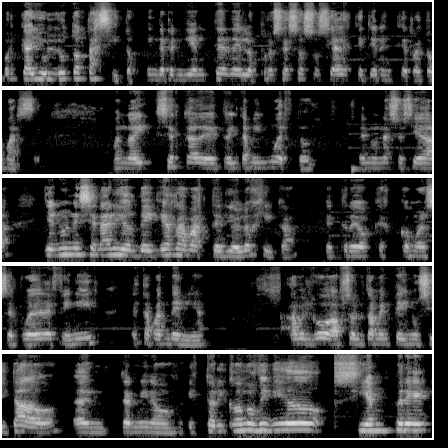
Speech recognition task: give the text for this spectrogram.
porque hay un luto tácito, independiente de los procesos sociales que tienen que retomarse. Cuando hay cerca de 30.000 muertos en una sociedad y en un escenario de guerra bacteriológica, que creo que es como se puede definir esta pandemia, algo absolutamente inusitado en términos históricos. Hemos vivido siempre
